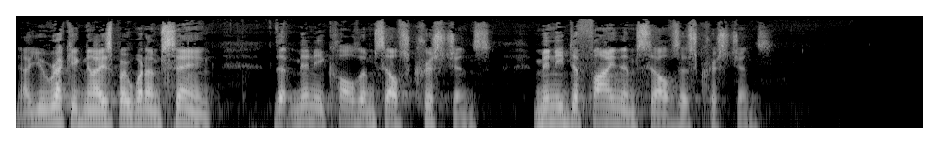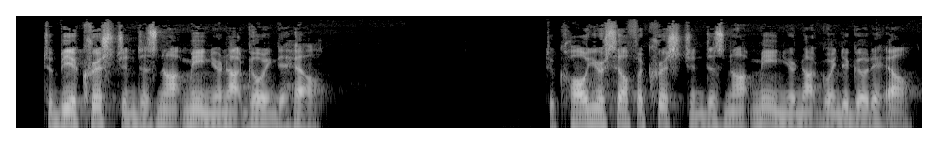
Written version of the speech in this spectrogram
Now, you recognize by what I'm saying that many call themselves Christians. Many define themselves as Christians. To be a Christian does not mean you're not going to hell. To call yourself a Christian does not mean you're not going to go to hell.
